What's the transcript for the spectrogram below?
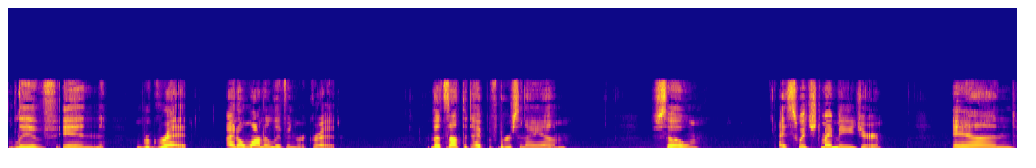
live in regret. I don't want to live in regret. That's not the type of person I am. So, I switched my major, and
